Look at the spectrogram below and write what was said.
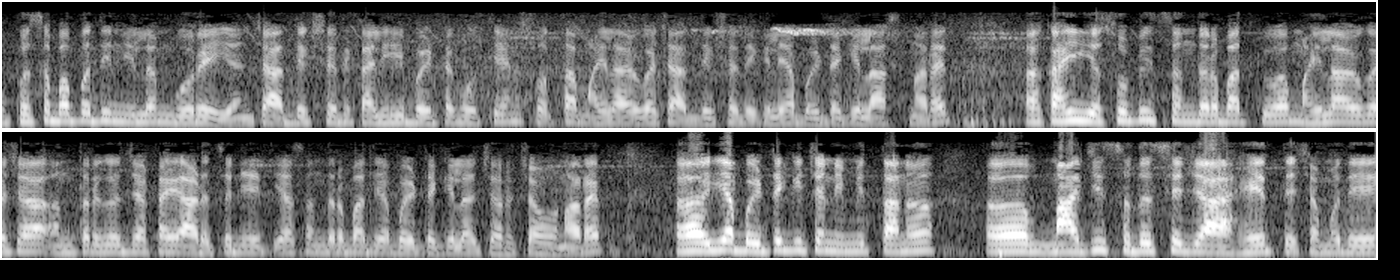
उपसभापती नीलम गोरे यांच्या अध्यक्षतेखाली ही बैठक होती आणि स्वतः महिला आयोगाच्या अध्यक्ष देखील या बैठकीला असणार आहेत. काही एसओपी संदर्भात किंवा महिला आयोगाच्या अंतर्गत ज्या काही अडचणी आहेत या संदर्भात या बैठकीला चर्चा होणार आहे. या बैठकीच्या निमित्तानं माजी सदस्य जे आहेत त्याच्यामध्ये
